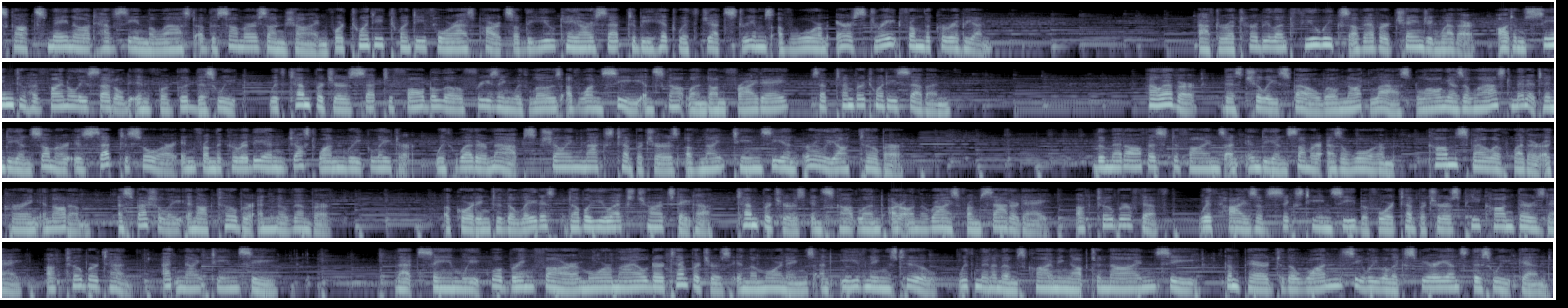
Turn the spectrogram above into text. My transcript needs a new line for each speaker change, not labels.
Scots may not have seen the last of the summer sunshine for 2024 as parts of the UK are set to be hit with jet streams of warm air straight from the Caribbean. After a turbulent few weeks of ever-changing weather, autumn seemed to have finally settled in for good this week, with temperatures set to fall below freezing with lows of 1C in Scotland on Friday, September 27. However, this chilly spell will not last long as a last-minute Indian summer is set to soar in from the Caribbean just one week later, with weather maps showing max temperatures of 19C in early October. The Met Office defines an Indian summer as a warm, calm spell of weather occurring in autumn, especially in October and November. According to the latest WX charts data, Temperatures in Scotland are on the rise from Saturday, October 5, with highs of 16C before temperatures peak on Thursday, October 10, at 19C. That same week will bring far more milder temperatures in the mornings and evenings too, with minimums climbing up to 9C, compared to the 1C we will experience this weekend.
